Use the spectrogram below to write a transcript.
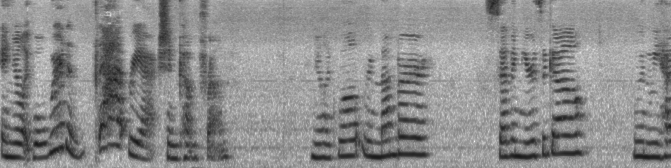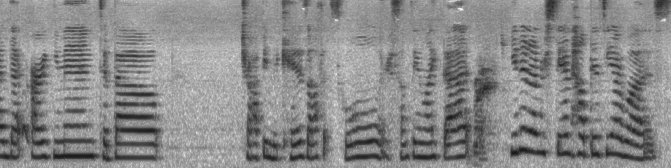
And you're like, well, where did that reaction come from? And you're like, well, remember seven years ago when we had that argument about dropping the kids off at school or something like that? Right. You didn't understand how busy I was.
